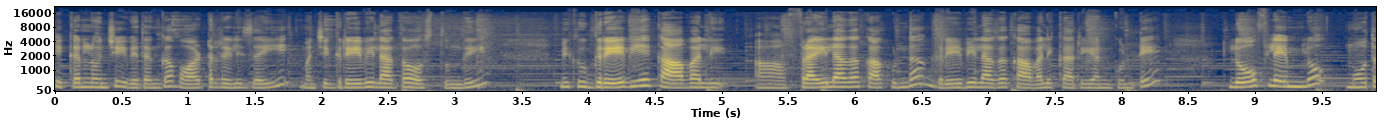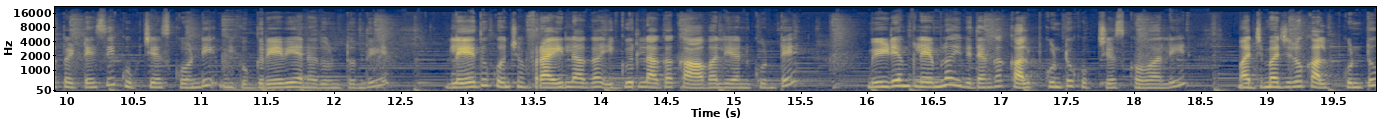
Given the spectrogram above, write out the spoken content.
చికెన్లోంచి ఈ విధంగా వాటర్ రిలీజ్ అయ్యి మంచి గ్రేవీ లాగా వస్తుంది. మీకు గ్రేవీయే కావాలి ఫ్రై లాగా కాకుండా గ్రేవీ లాగా కావాలి కర్రీ అనుకుంటే లో ఫ్లేమ్లో మూత పెట్టేసి కుక్ చేసుకోండి. మీకు గ్రేవీ అనేది ఉంటుంది. లేదు కొంచెం ఫ్రై లాగా ఇగురులాగా కావాలి అనుకుంటే మీడియం ఫ్లేమ్లో ఈ విధంగా కలుపుకుంటూ కుక్ చేసుకోవాలి. మధ్య మధ్యలో కలుపుకుంటూ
